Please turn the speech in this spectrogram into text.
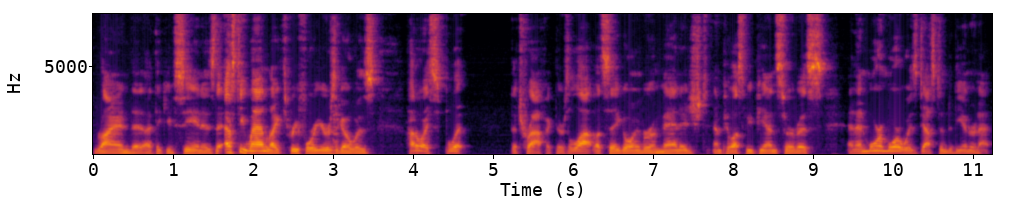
Ryan, that I think you've seen is the SD WAN like three four years ago was how do I split the traffic. There's a lot, let's say, going over a managed MPLS VPN service, and then more and more was destined to the internet.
